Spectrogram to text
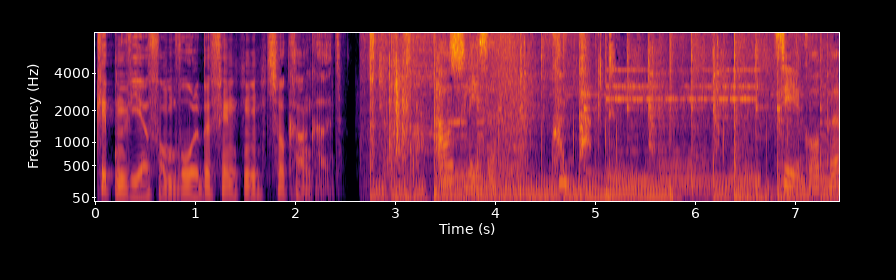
kippen wir vom Wohlbefinden zur Krankheit. Auslese. Kompakt. Zielgruppe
